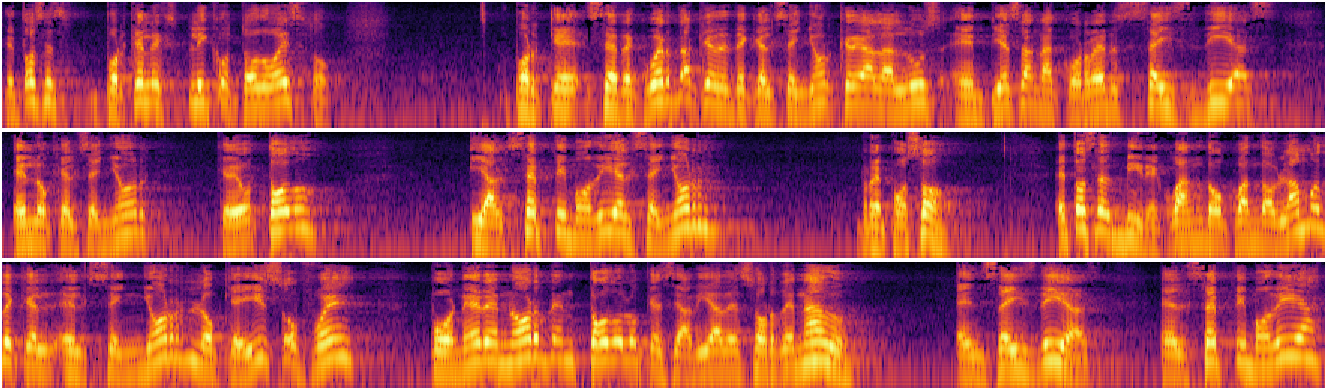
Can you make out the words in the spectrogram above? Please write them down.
Entonces, ¿por qué le explico todo esto? Porque se recuerda que desde que el Señor crea la luz empiezan a correr seis días en lo que el Señor creó todo y al séptimo día el Señor reposó. Entonces, mire, cuando, cuando hablamos de que el, Señor lo que hizo fue poner en orden todo lo que se había desordenado en seis días. El séptimo día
